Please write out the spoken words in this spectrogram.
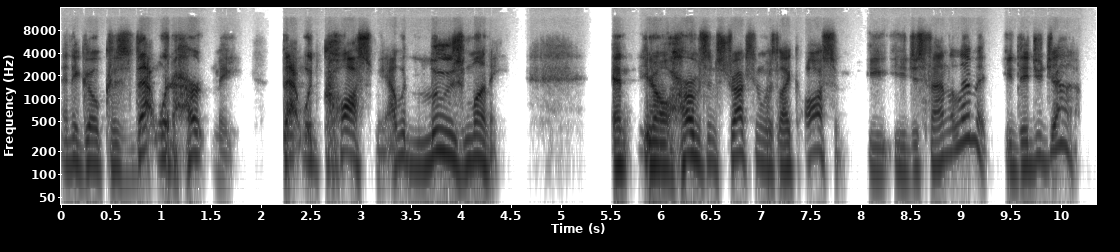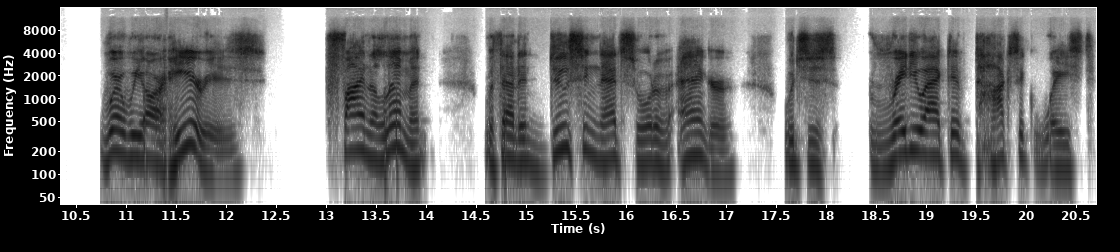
and they go, because that would hurt me. That would cost me. I would lose money. And, you know, Herb's instruction was like, awesome. You, you just found a limit. You did your job. Where we are here is find a limit without inducing that sort of anger, which is radioactive, toxic waste,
